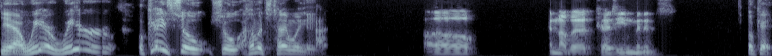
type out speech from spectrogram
yeah, we are we are okay, so so how much time we got? Uh another 13 minutes. Okay.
